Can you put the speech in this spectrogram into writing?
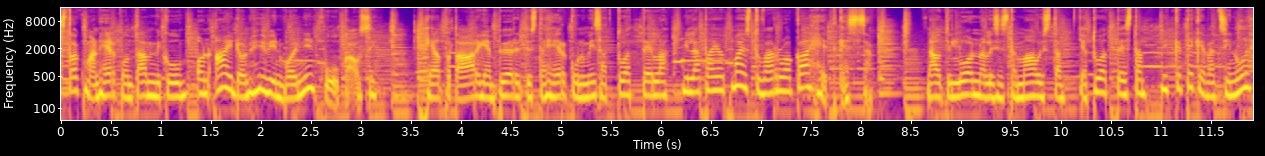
Stockman Herkun tammikuu on aidon hyvinvoinnin kuukausi. Helpota arjen pyöritystä Herkun Misat-tuotteilla, millä tajot maistuvaa ruokaa hetkessä. Nauti luonnollisista mauista ja tuotteista, mitkä tekevät sinulle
